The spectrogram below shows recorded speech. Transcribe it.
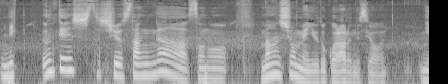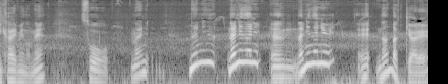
に運転手さんがそのマンション名言うところあるんですよ。2回目のね。そう。何何何何何何えなんだっけあれ。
